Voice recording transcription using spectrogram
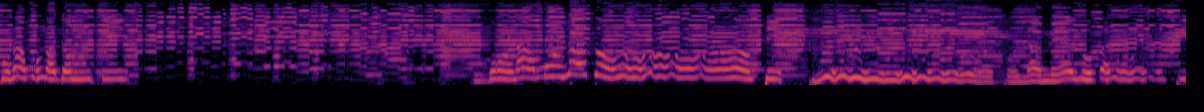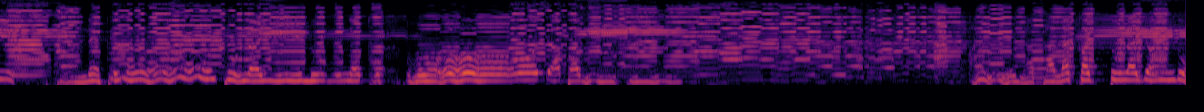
గుణములదొంతి గుణములదోతి కుల మేలు కరుతి పులయిలునకు ఓ జబంతి అల్లుల తల కట్టుల యందు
